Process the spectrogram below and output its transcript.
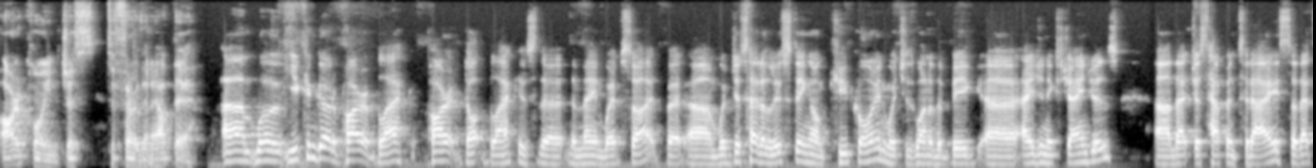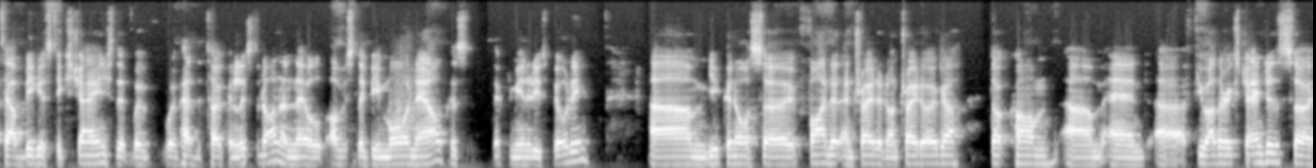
our coin? Just to throw that out there. Um, well, you can go to Pirate Black. Pirate.black is the, the main website, but um, we've just had a listing on KuCoin, which is one of the big uh, Asian exchanges. Uh, that just happened today, so that's our biggest exchange that we've we've had the token listed on, and there'll obviously be more now because the community is building. Um, you can also find it and trade it on TradeOgre.com um, and uh, a few other exchanges. So,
